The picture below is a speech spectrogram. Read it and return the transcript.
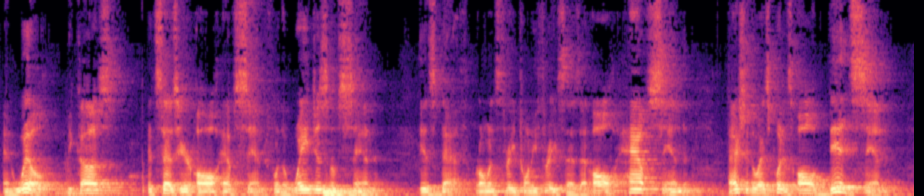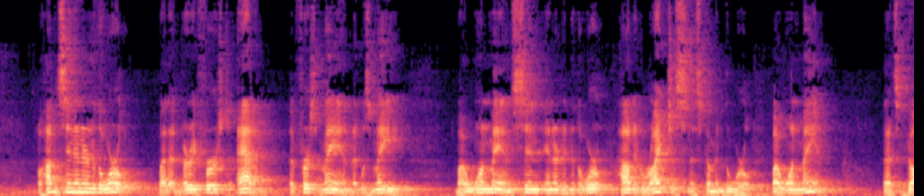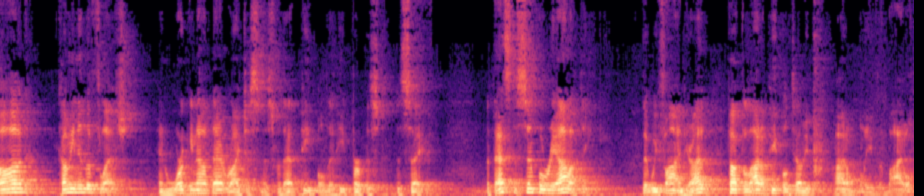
and will because it says here all have sinned for the wages of sin is death Romans 3:23 says that all have sinned. Actually, the way it's put is all did sin. Well, how did sin enter into the world? By that very first Adam, that first man that was made. By one man, sin entered into the world. How did righteousness come into the world? By one man. That's God coming in the flesh and working out that righteousness for that people that he purposed to save. But that's the simple reality that we find here. I've talked to a lot of people tell me, I don't believe the Bible.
